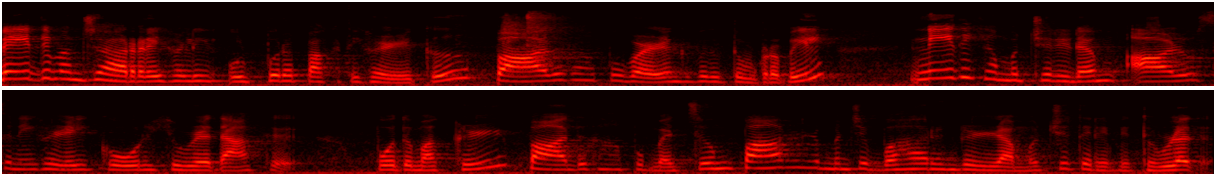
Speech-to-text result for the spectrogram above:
நீதிமன்ற அறைகளின் உட்புற பகுதிகளுக்கு பாதுகாப்பு வழங்குவது தொடர்பில் நீதி அமைச்சரிடம் ஆலோசனைகளை கோரியுள்ளதாக பொதுமக்கள் பாதுகாப்பு மற்றும் பாராளுமன்ற விவகாரங்கள் அமைச்சு தெரிவித்துள்ளது.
